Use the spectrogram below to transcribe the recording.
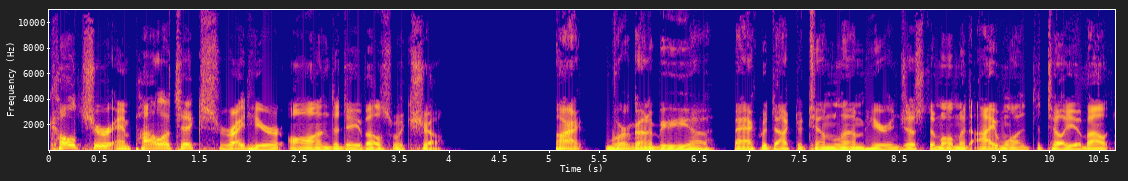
culture and politics right here on the Dave Elswick Show. All right. We're going to be uh, back with Dr. Tim Lim here in just a moment. I wanted to tell you about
